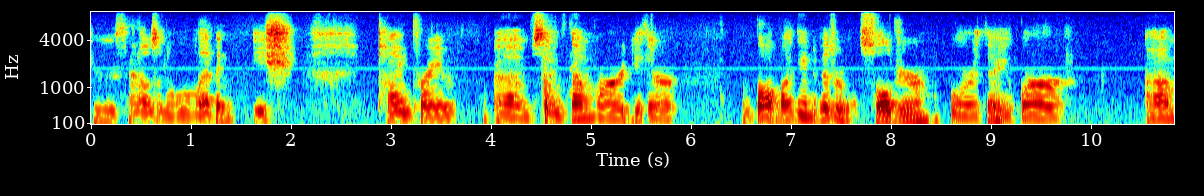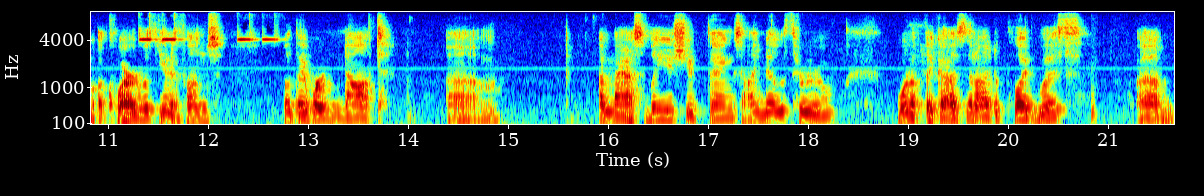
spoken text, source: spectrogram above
2011 ish time frame. Um, some of them were either bought by the individual soldier or they were um, acquired with unit funds, but they were not um, a massively issued things. I know through one of the guys that I deployed with, um,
